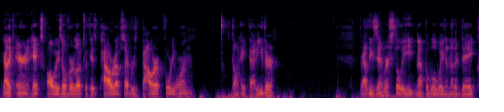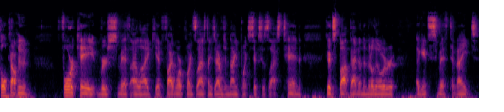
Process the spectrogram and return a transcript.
A guy like Aaron Hicks, always overlooked with his power upside versus Bauer at 41. Don't hate that either. Bradley Zimmer slowly heating up, but we'll wait another day. Cole Calhoun, 4K versus Smith, I like. He had five more points last night. He's averaging 9.6 his last 10. Good spot batting in the middle of the order against Smith tonight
